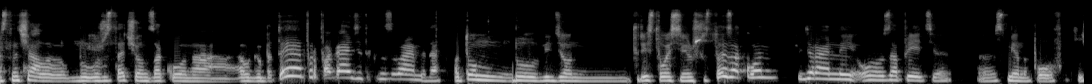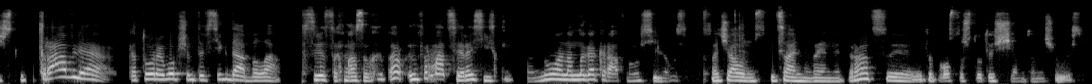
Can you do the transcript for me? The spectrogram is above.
Сначала был ужесточен закон о ЛГБТ-пропаганде, так называемый, да. Потом был введен 386 закон федеральный о запрете э, смены пола фактически. Травля, которая, в общем-то, всегда была в средствах массовой информации российской, но она многократно усилилась. С началом специальной военной операции это просто что-то с чем-то началось.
